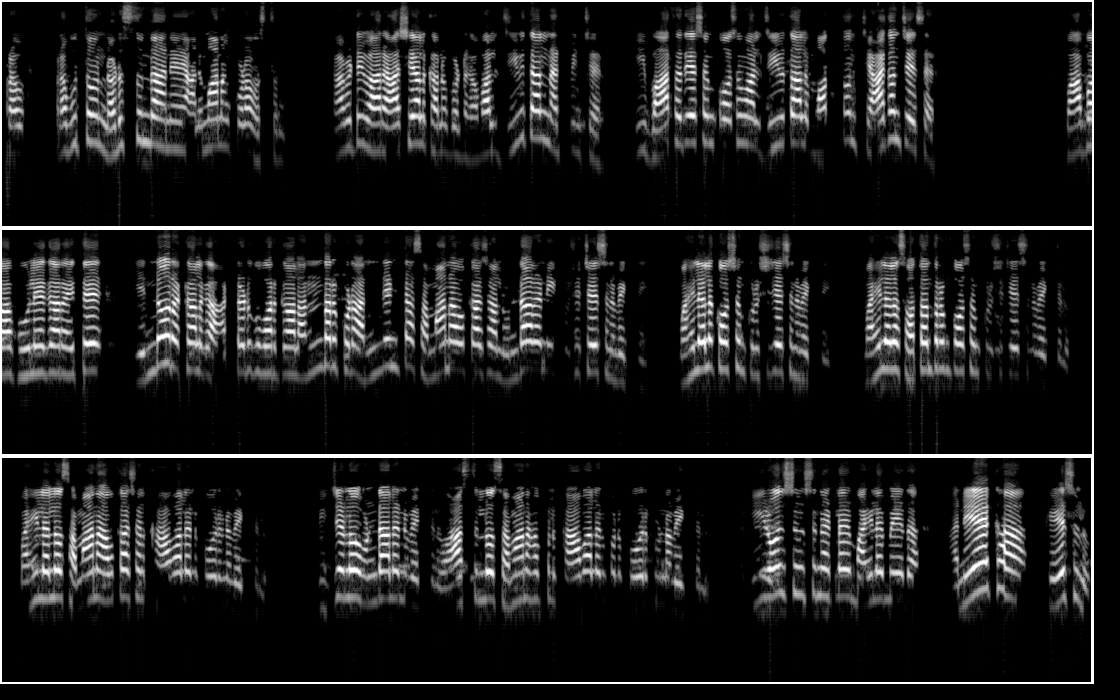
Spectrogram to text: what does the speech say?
ప్రభుత్వం నడుస్తుందా అనే అనుమానం కూడా వస్తుంది. కాబట్టి వారి ఆశయాలకు అనుగుణంగా వాళ్ళ జీవితాలు నడిపించారు. ఈ భారతదేశం కోసం వాళ్ళ జీవితాలు మొత్తం త్యాగం చేశారు. బాబా పూలే గారు అయితే ఎన్నో రకాలుగా అట్టడుగు వర్గాలందరూ కూడా అన్నింటా సమాన అవకాశాలు ఉండాలని కృషి చేసిన వ్యక్తి. మహిళల కోసం కృషి చేసిన వ్యక్తి. మహిళల స్వతంత్రం కోసం కృషి చేసిన వ్యక్తులు. మహిళలో సమాన అవకాశాలు కావాలని కోరిన వ్యక్తులు. విద్యలో ఉండాలని వ్యక్తులు. ఆస్తుల్లో సమాన హక్కులు కావాలని కూడా కోరుకున్న వ్యక్తులు. ఈ రోజు చూసినట్లయితే మహిళ మీద అనేక కేసులు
